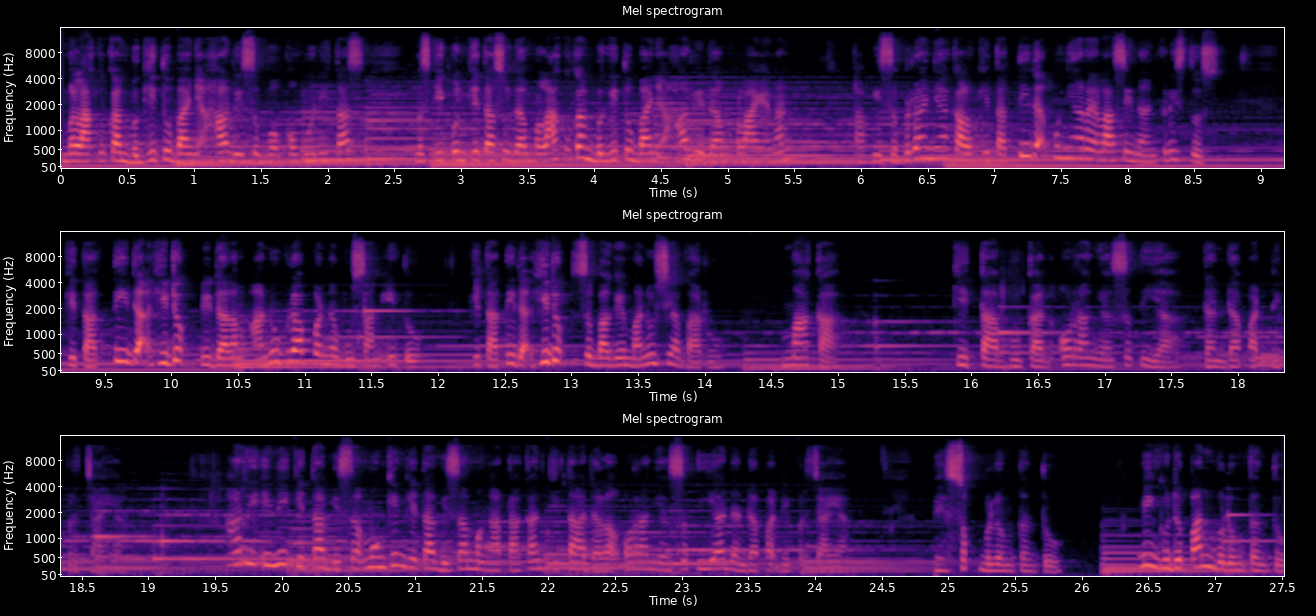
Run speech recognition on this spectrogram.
melakukan begitu banyak hal di sebuah komunitas, meskipun kita sudah melakukan begitu banyak hal di dalam pelayanan, tapi sebenarnya kalau kita tidak punya relasi dengan Kristus, kita tidak hidup di dalam anugerah penebusan itu, kita tidak hidup sebagai manusia baru, maka kita bukan orang yang setia dan dapat dipercaya. Hari ini kita bisa mungkin kita bisa mengatakan kita adalah orang yang setia dan dapat dipercaya. Besok belum tentu. Minggu depan belum tentu,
